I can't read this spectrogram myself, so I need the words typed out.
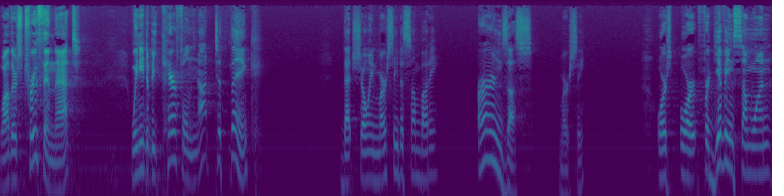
While there's truth in that, we need to be careful not to think that showing mercy to somebody earns us mercy, or, or forgiving someone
